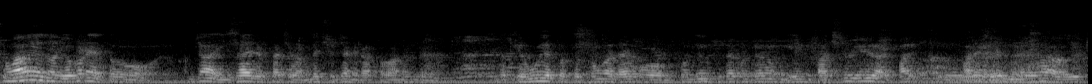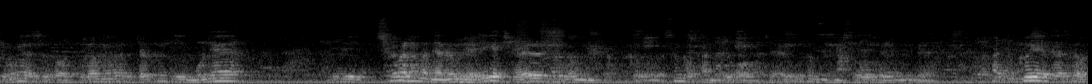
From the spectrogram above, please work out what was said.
중앙에도 이번에 또 혼자 이사회를 제가 며칠 전에 갔다 왔는데 뭐 경우에 또, 또 통과되고 동경수사권자는 이미 다 7월 1일 날 발, 그 발행을 했는데 제가 이 경우에서도 부장님에서 제품기 문예 이 책을 하나 내는 게 이게 제일 지금 그 성급한 일이고 제일 우선 제일 일인데 하여튼 그에 대해서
